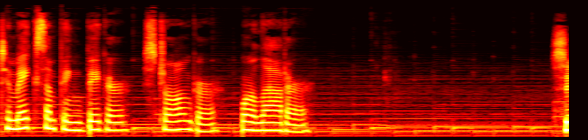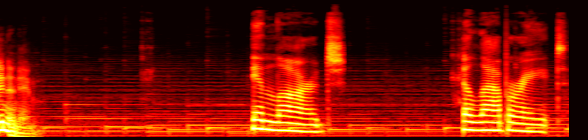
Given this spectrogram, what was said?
to make something bigger, stronger, or louder. Synonym Enlarge, Elaborate,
